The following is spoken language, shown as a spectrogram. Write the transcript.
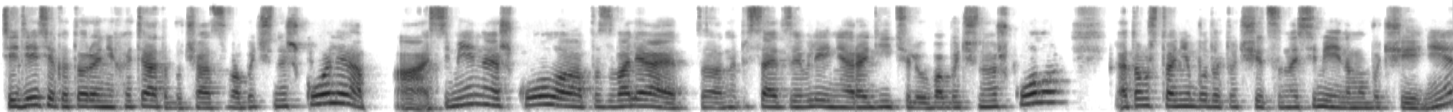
Те дети, которые не хотят обучаться в обычной школе, а семейная школа позволяет э, написать заявление родителю в обычную школу о том, что они будут учиться на семейном обучении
